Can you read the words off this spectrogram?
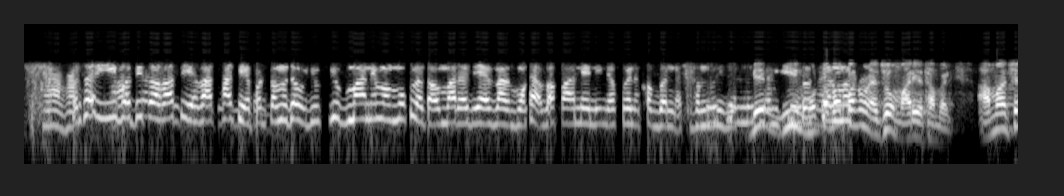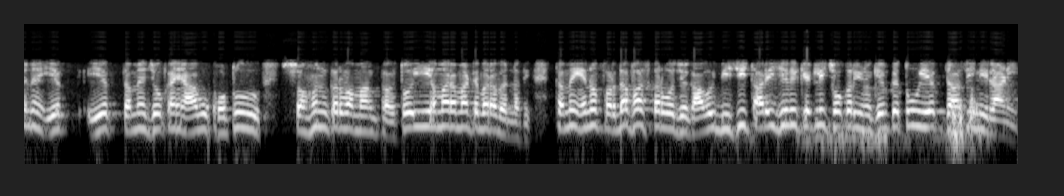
સર એ બધી તો વાત વાત સાચી પણ તમે જો યુટ્યુબમાં ને એમાં મોકલો તો અમારા જે મોટા બાપા ને એને કોઈને ખબર નથી સમજી જાય. બેન ઈ મોટા બાપાનું ને જો મારી સાંભળ. આમાં છે ને એક એક તમે જો કઈ આવું ખોટું સહન કરવા માંગતા હોય તો ઈ અમારા માટે બરાબર નથી. તમે એનો પર્દાફાશ કરવો જોઈએ કે આવી બીજી તારી જેવી કેટલી છોકરીઓ કેમ કે તું એક ઝાંસીની રાણી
